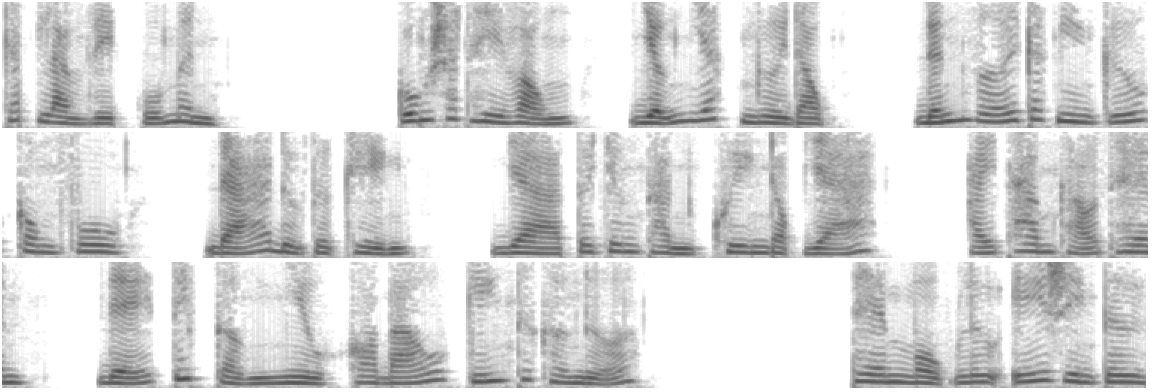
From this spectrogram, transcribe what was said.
cách làm việc của mình. Cuốn sách hy vọng dẫn dắt người đọc đến với các nghiên cứu công phu đã được thực hiện và tôi chân thành khuyên độc giả hãy tham khảo thêm để tiếp cận nhiều kho báu kiến thức hơn nữa. Thêm một lưu ý riêng tư,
